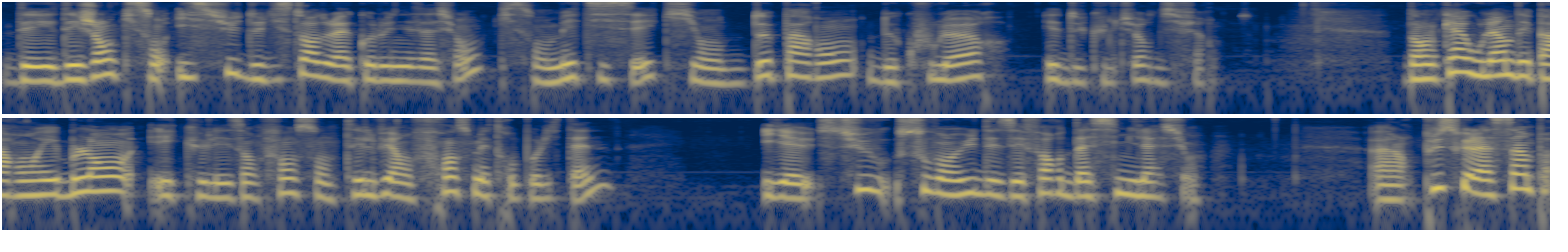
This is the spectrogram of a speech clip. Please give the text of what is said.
Des, des gens qui sont issus de l'histoire de la colonisation, qui sont métissés, qui ont deux parents de couleurs et de cultures différentes. Dans le cas où l'un des parents est blanc et que les enfants sont élevés en France métropolitaine, il y a souvent eu des efforts d'assimilation. Alors, plus que la simple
